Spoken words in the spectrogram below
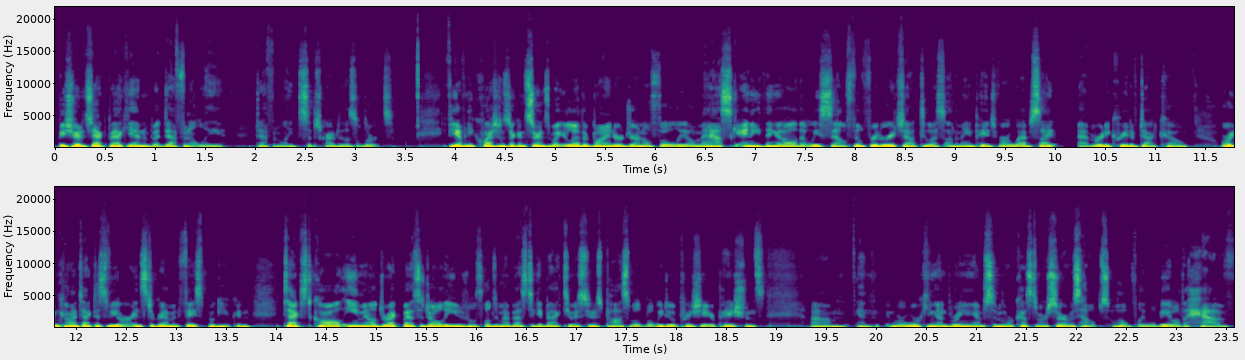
be sure to check back in, but definitely, definitely subscribe to those alerts. If you have any questions or concerns about your leather binder, journal, folio, mask, anything at all that we sell, feel free to reach out to us on the main page of our website at murdycreative.co, or you can contact us via our Instagram and Facebook. You can text, call, email, direct message, all the usuals. I'll do my best to get back to you as soon as possible, but we do appreciate your patience. Um, and we're working on bringing them some more customer service help, so hopefully we'll be able to have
